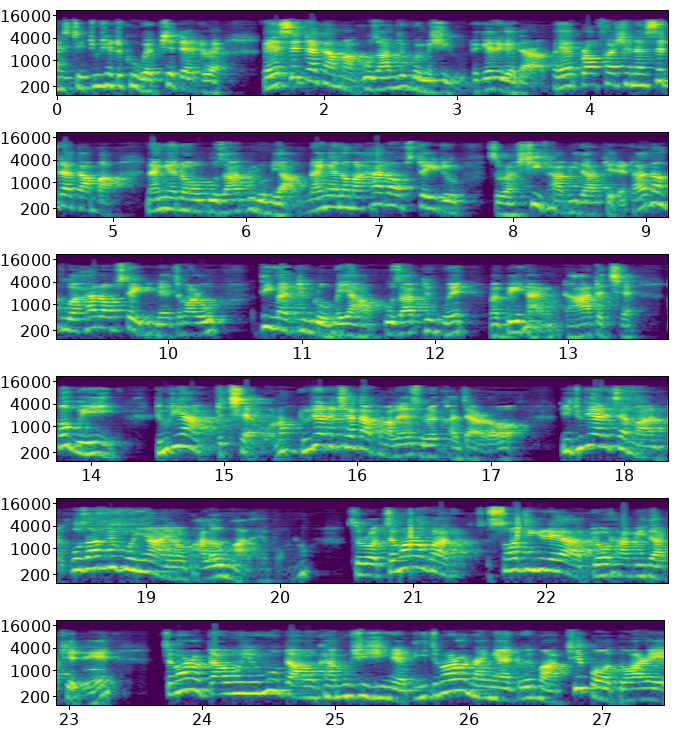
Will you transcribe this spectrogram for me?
institution တစ်ခုပဲဖြစ်တဲ့အတွက်ဘယ်စစ်တပ်ကမှကိုစားပြုခွင့်မရှိဘူးတကယ်တကယ်ကြတော့ဘယ် professional စစ်တပ်ကမှနိုင်ငံတော်ကိုကိုစားပြုလို့မရဘူးနိုင်ငံတော်မှာ head of state တို့ဆိုတာရှိထားပြီးသားဖြစ်တယ်ဒါကြောင့် तू က head of state ဒီနဲ့ကျမတို့အတိမတ်ပြုလို့မရအောင်ကိုစားပြုခွင့်မပေးနိုင်ဘူးဒါကတစ်ချက်ဟုတ်ပြီဒုတိယတစ်ချက်ပေါ့နော်ဒုတိယတစ်ချက်ကဘာလဲဆိုတဲ့ခါကျတော့ဒီဒုတိယတစ်ချက်မှာကိုစားပြုခွင့်ရရင်ဘာလုပ်မှာလဲပေါ့နော်ဆိုတော့ကျမတို့ကစောကြီးကလေးကပြောထားပြီးသားဖြစ်တယ်ကျမတို့တာဝန်ယူမှုတာဝန်ခံမှုရှိရှိနဲ့ဒီကျမတို့နိုင်ငံအတွင်းမှာဖြစ်ပေါ်သွားတဲ့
